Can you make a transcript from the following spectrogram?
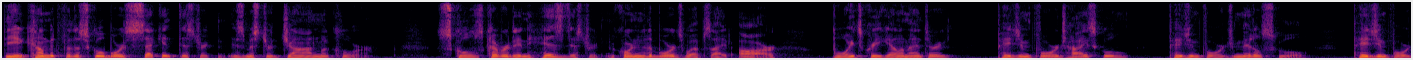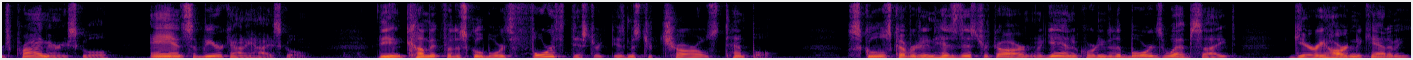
The incumbent for the school board's 2nd district is Mr. John McClure. Schools covered in his district, according to the board's website, are Boyd's Creek Elementary, Pigeon Forge High School, Pigeon Forge Middle School, Pigeon Forge Primary School, and Sevier County High School. The incumbent for the school board's fourth district is Mr. Charles Temple. Schools covered in his district are, again, according to the board's website, Gary Hardin Academy,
